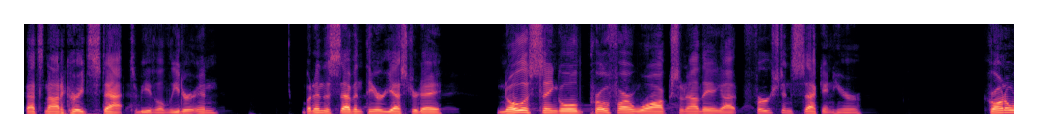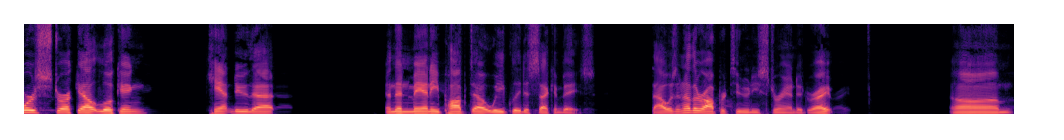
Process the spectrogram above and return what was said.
that's not a great stat to be the leader in. But in the seventh here yesterday, Nola singled, Profar walked, so now they got first and second here. Cronenworth struck out looking, can't do that. And then Manny popped out weakly to second base. That was another opportunity stranded, right? Um,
